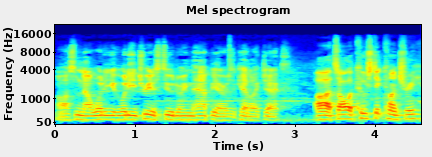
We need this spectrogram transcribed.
awesome. Now, what do you what do you treat us to during the happy hours at Cadillac Jacks? Uh, it's all acoustic country.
